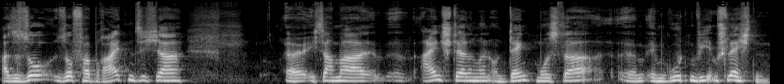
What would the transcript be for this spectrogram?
Also so, so verbreiten sich ja, äh, ich sag mal, Einstellungen und Denkmuster äh, im Guten wie im Schlechten.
